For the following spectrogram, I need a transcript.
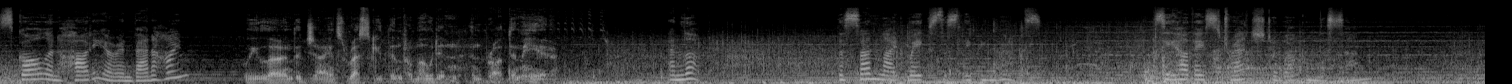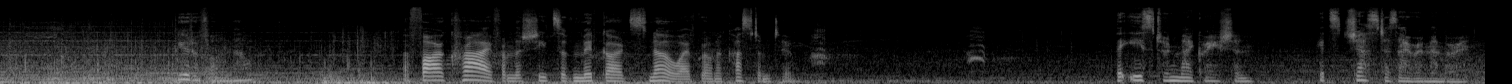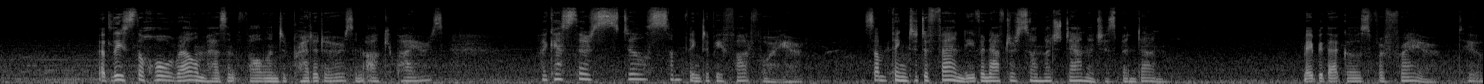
Skoll and Hati are in Vanaheim? We learned the Giants rescued them from Odin and brought them here. And look. The sunlight wakes the sleeping roots. See how they stretch to welcome the sun? Beautiful, no? A far cry from the sheets of Midgard snow I've grown accustomed to. The Eastern Migration. It's just as I remember it. At least the whole realm hasn't fallen to predators and occupiers. I guess there's still something to be fought for here. Something to defend even after so much damage has been done. Maybe that goes for Freyr, too.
